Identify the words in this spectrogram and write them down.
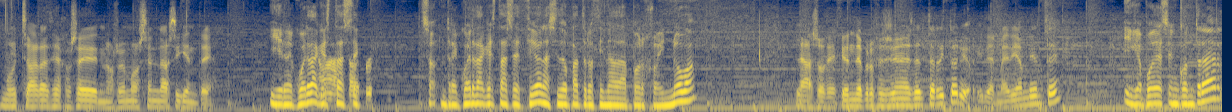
Muchas gracias, José. Nos vemos en la siguiente. y recuerda, que Ah, esta sec- recuerda que esta sección ha sido patrocinada por GeoInnova La Asociación de Profesionales del Territorio y del Medio Ambiente. y que puedes encontrar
